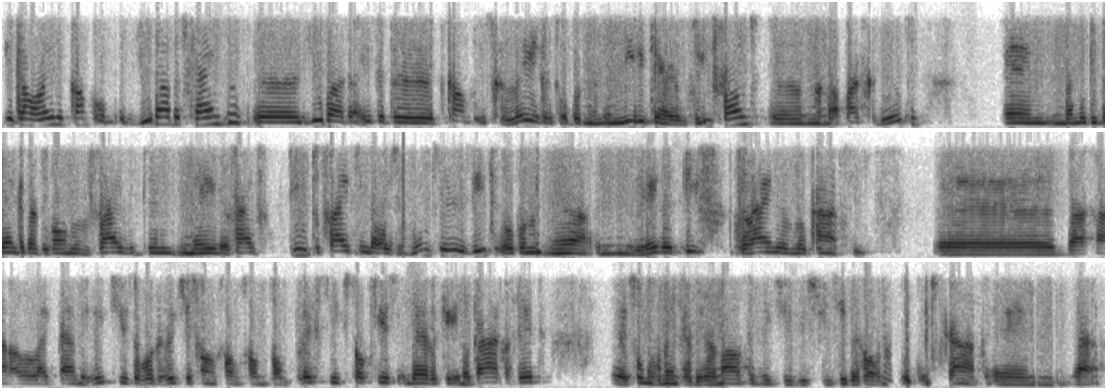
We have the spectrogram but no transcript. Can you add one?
ik, kan alleen het kamp op Juba beschrijven. Eh Juba, eh, het kamp is gelegerd op een, een militaire vliegveld, eh, een apart gedeelte. En dan moet je denken dat je gewoon 25, nee, 15 tot 15.000 mensen ziet op een, ja, een relatief kleine locatie. Daar gaan allerlei kleine hutjes, er worden hutjes van, van, van, van plastic stokjes en dergelijke in elkaar gezet. Sommige mensen hebben helemaal geen hutje, dus die zitten gewoon op straat. En ja,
